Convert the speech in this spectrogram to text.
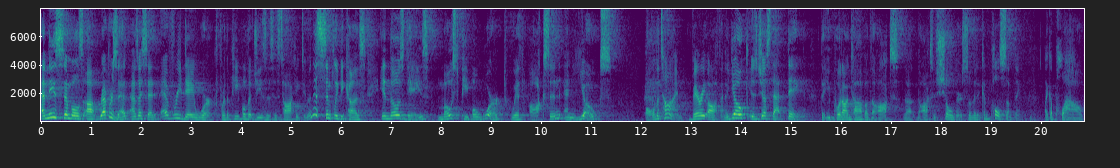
And these symbols uh, represent, as I said, everyday work for the people that Jesus is talking to. And this simply because in those days, most people worked with oxen and yokes all the time, very often. A yoke is just that thing that you put on top of the ox, the, the ox's shoulders so that it can pull something, like a plow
